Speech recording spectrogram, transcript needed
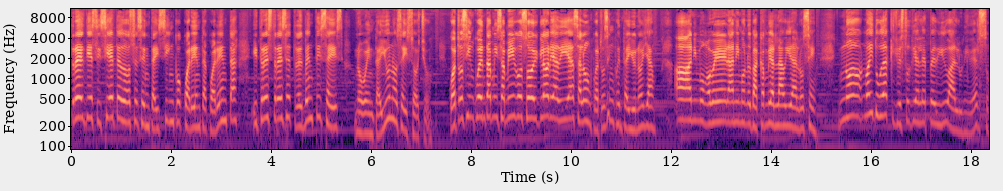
317-265-4040 y 313-326-9168. 450, mis amigos, soy Gloria Díaz Salón, 451 ya. Ánimo, a ver, ánimo, nos va a cambiar la vida, lo sé. No, no hay duda que yo estos días le he pedido al universo,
